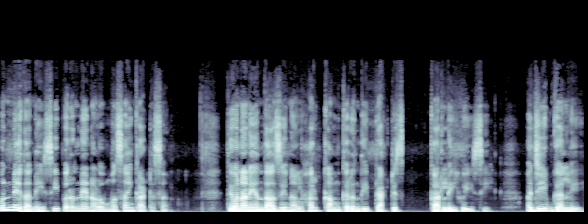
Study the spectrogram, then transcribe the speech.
ਉਹਨੇ ਦਾ ਨਹੀਂ ਸੀ, ਪਰ ਉਹਨੇ ਨਾਲੋਂ ਮਸਾਂ ਹੀ ਘੱਟ ਸਨ। ਤੇ ਉਹਨਾਂ ਨੇ ਅੰਦਾਜ਼ੇ ਨਾਲ ਹਰ ਕੰਮ ਕਰਨ ਦੀ ਪ੍ਰੈਕਟਿਸ ਕਰ ਲਈ ਹੋਈ ਸੀ। ਅਜੀਬ ਗੱਲ ਏ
